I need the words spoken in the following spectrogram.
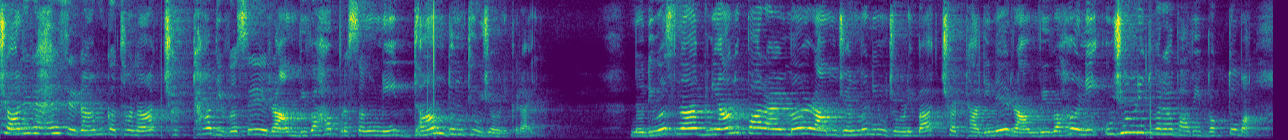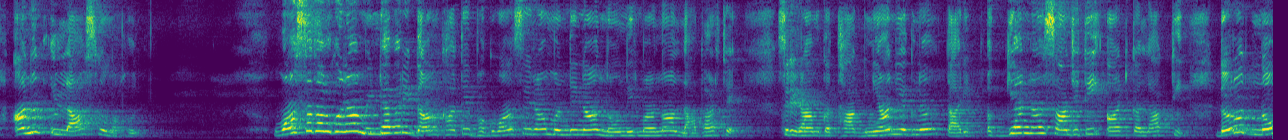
ચાલી રહેલ શ્રી રામ કથાના છઠ્ઠા દિવસે રામ વિવાહ પ્રસંગની ધામધૂમથી ઉજવણી કરાઈ. નવ દિવસના જ્ઞાન પારાયણમાં રામ જન્મની ઉજવણી બાદ છઠ્ઠા દિને રામ વિવાહની ઉજવણી દ્વારા ભાવિ ભક્તોમાં આનંદ ઉલ્લાસનો માહોલ વાંસદા તાલુકાના મીંડાવારી ગામ ખાતે ભગવાન શ્રી રામ મંદિરના નવનિર્માણના લાભાર્થે શ્રી રામ કથા જ્ઞાન યજ્ઞ તારીખ અગિયારના સાંજથી આઠ કલાકથી દરરોજ નવ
